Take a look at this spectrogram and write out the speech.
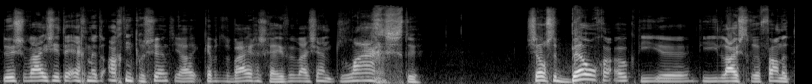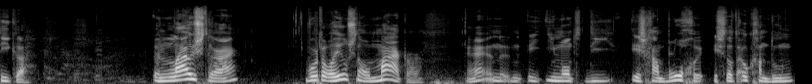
Dus wij zitten echt met 18%, ja, ik heb het erbij geschreven, wij zijn het laagste. Zelfs de Belgen ook, die, uh, die luisteren fanatieker. Een luisteraar wordt al heel snel maker. Iemand die is gaan bloggen, is dat ook gaan doen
